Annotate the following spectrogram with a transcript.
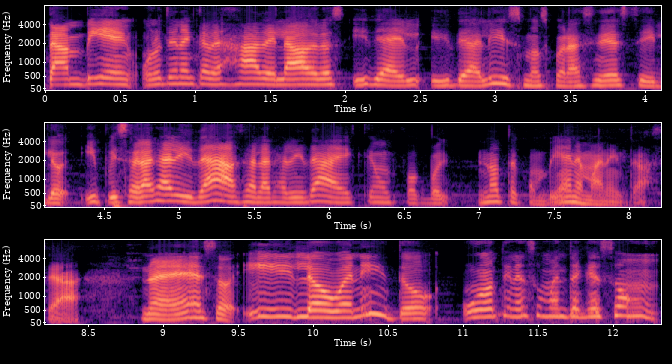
también uno tiene que dejar de lado los idealismos, por así decirlo, y pisar la realidad. O sea, la realidad es que un fuckboy no te conviene, manita. O sea, no es eso. Y lo bonito, uno tiene en su mente que son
